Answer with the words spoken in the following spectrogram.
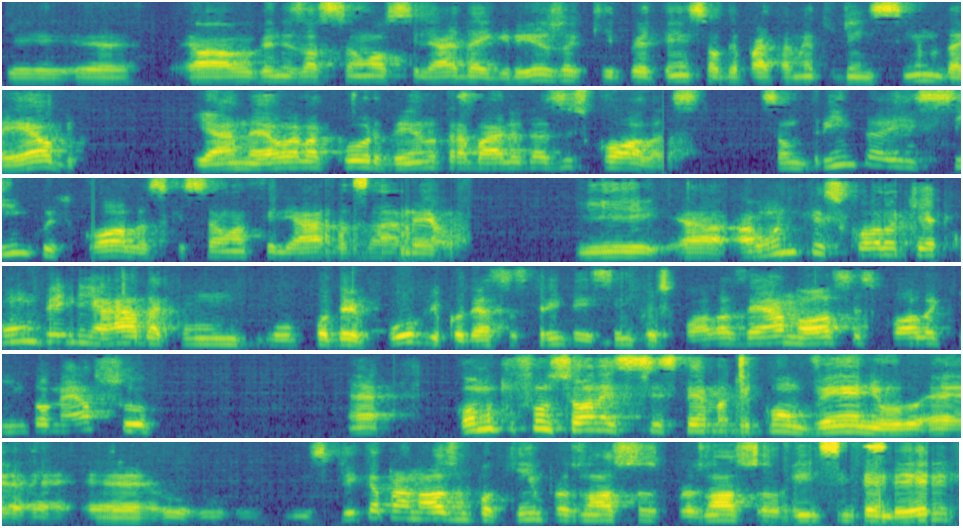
que é, é a organização auxiliar da igreja que pertence ao Departamento de Ensino da ELB, e a ANEL ela coordena o trabalho das escolas. São 35 escolas que são afiliadas à ANEL. E a, a única escola que é conveniada com o poder público dessas 35 escolas é a nossa escola aqui em Tomé Açu. É, como que funciona esse sistema de convênio? É, é, é explica para nós um pouquinho, para os nossos, os nossos ouvintes entenderem,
